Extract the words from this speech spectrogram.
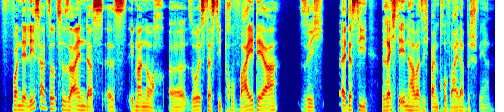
von der Lesart so zu sein, dass es immer noch äh, so ist, dass die Provider sich, äh, dass die Rechteinhaber sich beim Provider beschweren.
